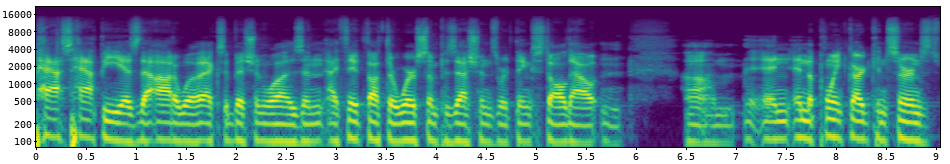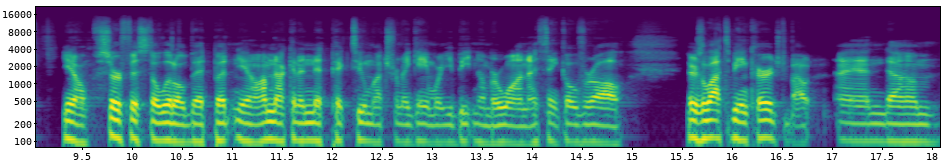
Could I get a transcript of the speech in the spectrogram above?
pass happy as the Ottawa exhibition was, and I th- thought there were some possessions where things stalled out and um, and and the point guard concerns you know surfaced a little bit, but you know I'm not going to nitpick too much from a game where you beat number one. I think overall there's a lot to be encouraged about, and um,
